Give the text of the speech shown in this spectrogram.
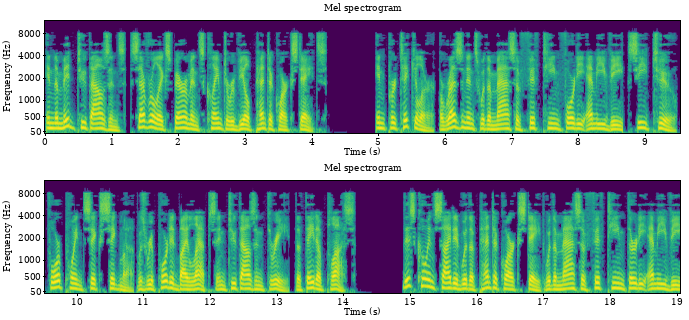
In the mid-2000s, several experiments claimed to reveal pentaquark states. In particular, a resonance with a mass of 1540 MeV, C2 4.6 sigma was reported by LEPS in 2003, the Theta Plus. This coincided with a pentaquark state with a mass of 1530 MeV,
